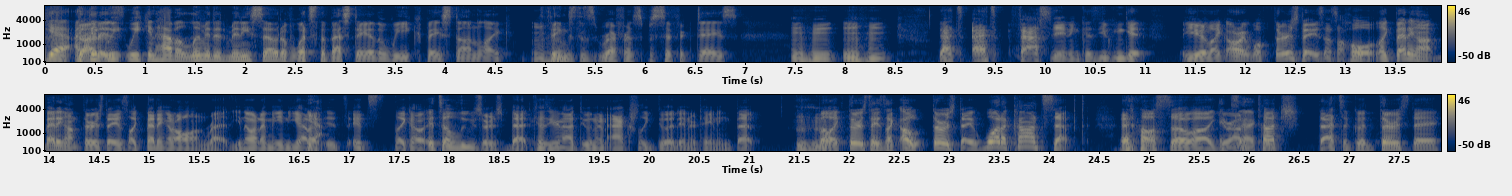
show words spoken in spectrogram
Yeah, I think is- we, we can have a limited mini-sode of what's the best day of the week based on like Mhm. things that reference specific days. Mm-hmm. Mm-hmm. That's that's fascinating because you can get you're like, all right, well Thursdays as a whole, like betting on betting on Thursday is like betting it all on red. You know what I mean? You gotta Yeah. it's it's like a it's a loser's bet because you're not doing an actually good entertaining bet. Mhm. But like Thursday's like, oh Thursday, what a concept. And also uh, you're out of touch. That's a good Thursday.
